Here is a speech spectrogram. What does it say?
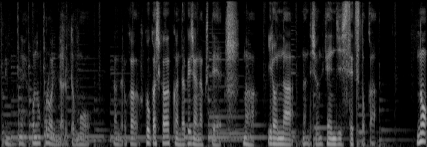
でもね、この頃になるともう、なんだろうか、福岡市科学館だけじゃなくて、まあ、いろんな、なんでしょうね、展示施設とかの、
